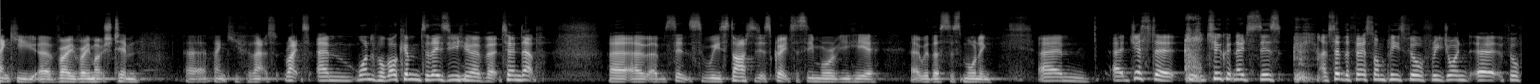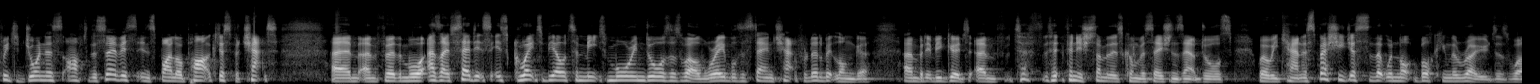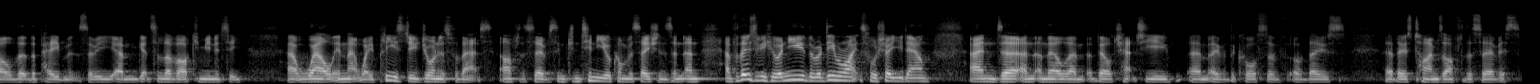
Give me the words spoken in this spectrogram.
Thank you uh, very, very much, Tim. Uh, thank you for that. Right, um, wonderful. Welcome to those of you who have uh, turned up uh, uh, um, since we started. It's great to see more of you here uh, with us this morning. Um, just two quick notices. I've said the first one. Please feel free join. feel free to join us after the service in Spylaw Park, just for chat. Um, and furthermore, as I've said, it's, it's great to be able to meet more indoors as well. We're able to stay and chat for a little bit longer, um, but it'd be good um, to f- finish some of those conversations outdoors where we can, especially just so that we're not blocking the roads as well, the, the pavement, so we um, get to love our community. Uh, well in that way. Please do join us for that after the service and continue your conversations. And, and, and for those of you who are new, the Redeemerites will show you down and, uh, and, and they'll, um, they'll chat to you um, over the course of, of those, uh, those times after the service.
